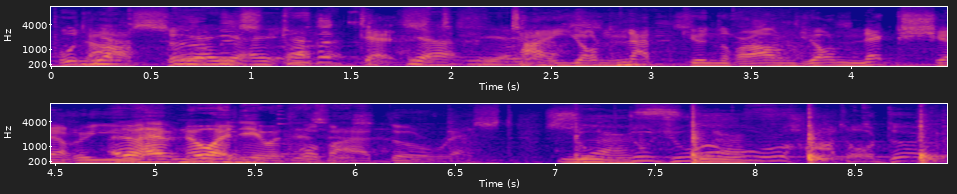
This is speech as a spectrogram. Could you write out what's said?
Put Yeah, our service yeah, yeah, to the test. yeah, yeah, Tie your napkin round your neck, Sherry. I don't have no idea what this Provide is. the rest. Soup Yes, du jour, yes. hot hors d'oeuvre.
